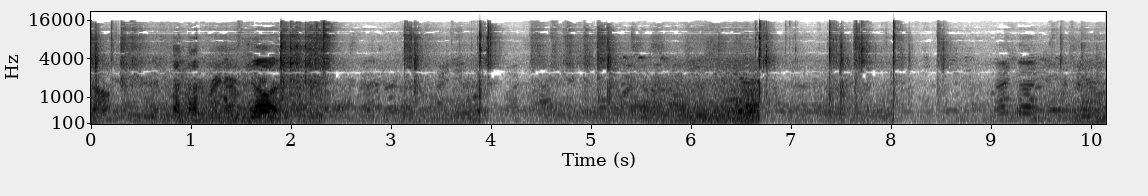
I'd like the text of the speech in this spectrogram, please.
now. Jealous. Good.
